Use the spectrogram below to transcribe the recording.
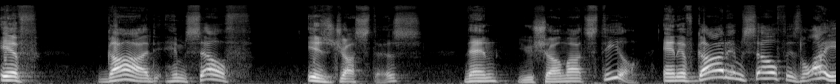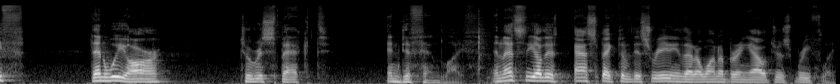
If God himself is justice, then you shall not steal. And if God himself is life, then we are to respect and defend life. And that's the other aspect of this reading that I want to bring out just briefly.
